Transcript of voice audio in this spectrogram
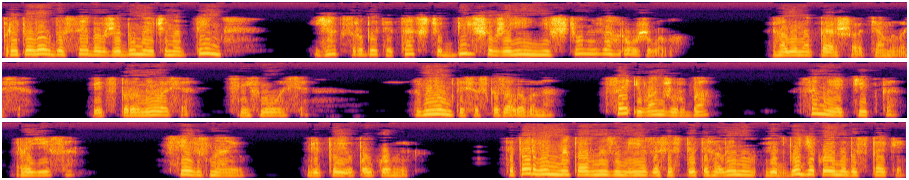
притулив до себе, вже думаючи над тим, як зробити так, щоб більше вже їй ніщо не загрожувало. Галина перша отямилася, відсторонилася, сміхнулася. Знайомтеся, сказала вона, це Іван Журба, це моя тітка Раїса. Всіх знаю, відповів полковник. Тепер він, напевно, зуміє захистити Галину від будь-якої небезпеки.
